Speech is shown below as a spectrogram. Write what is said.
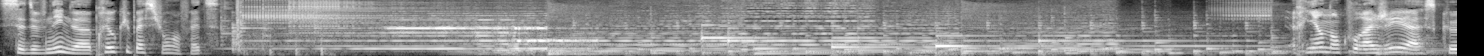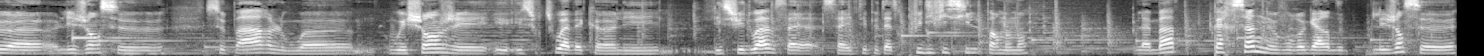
ça devenait une préoccupation en fait. Rien n'encourageait à ce que les gens se se parlent ou, euh, ou échangent et, et, surtout avec euh, les, les, Suédois, ça, ça a été peut-être plus difficile par moment. Là-bas, personne ne vous regarde. Les gens se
